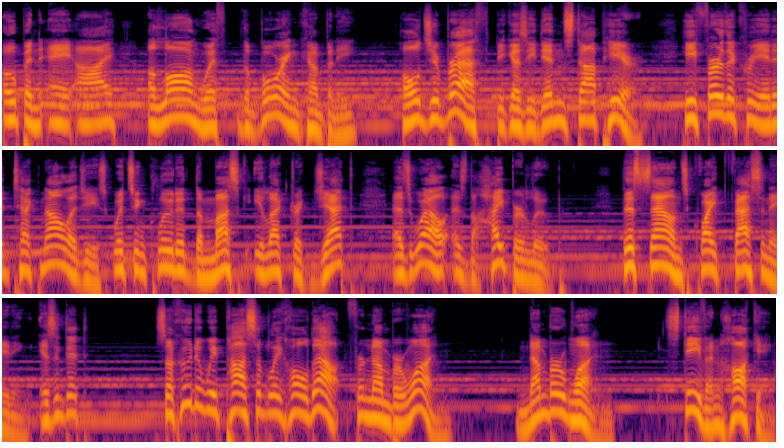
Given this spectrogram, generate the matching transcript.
OpenAI, along with The Boring Company. Hold your breath because he didn't stop here. He further created technologies which included the Musk electric jet as well as the Hyperloop. This sounds quite fascinating, isn't it? So, who do we possibly hold out for number one? Number one, Stephen Hawking.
